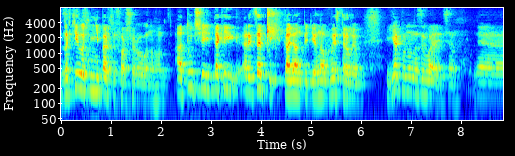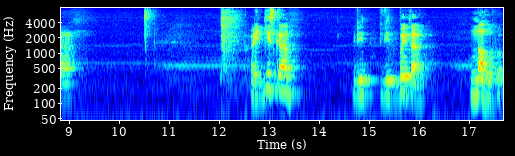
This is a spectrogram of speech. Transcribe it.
Захотілося мені перцю фаршированого. А тут ще й такий рецептик калян підігнав, вистрелив. Як воно називається? Е... Рідіска від... відбита наглухо.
